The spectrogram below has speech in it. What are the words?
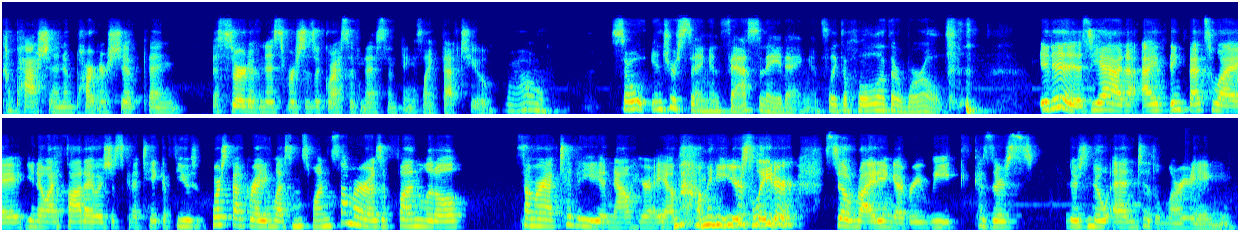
compassion and partnership and assertiveness versus aggressiveness and things like that too. Wow so interesting and fascinating. It's like a whole other world. it is, yeah. And I think that's why, you know, I thought I was just going to take a few horseback riding lessons one summer as a fun little summer activity. And now here I am, how many years later, still riding every week because there's there's no end to the learning,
